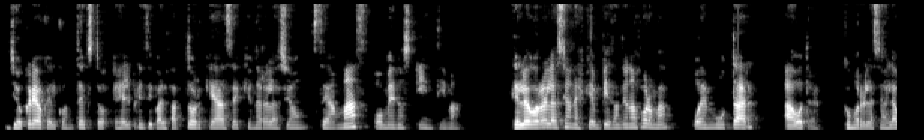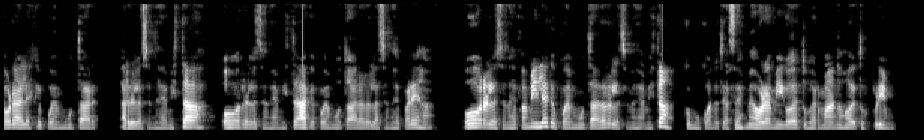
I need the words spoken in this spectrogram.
yo creo que el contexto es el principal factor que hace que una relación sea más o menos íntima. Que luego relaciones que empiezan de una forma pueden mutar a otra, como relaciones laborales que pueden mutar a relaciones de amistad, o relaciones de amistad que pueden mutar a relaciones de pareja, o relaciones de familia que pueden mutar a relaciones de amistad, como cuando te haces mejor amigo de tus hermanos o de tus primos.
